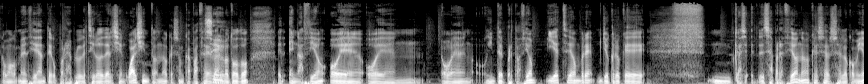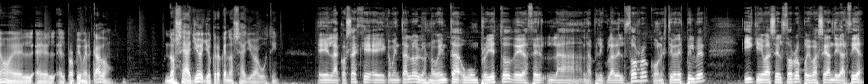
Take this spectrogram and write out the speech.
como mencioné antes, por ejemplo el estilo de Shen Washington, ¿no? Que son capaces de darlo todo en, acción o en, o en, o en interpretación. Y este hombre yo creo que mm, casi desapareció, ¿no? Que se, se lo comió el, el, el propio mercado. No sea yo, yo creo que no sea yo, Agustín. Eh, la cosa es que, eh, comentarlo, en los 90 hubo un proyecto de hacer la, película del zorro con Steven Spielberg y quien iba a ser el zorro pues iba a ser Andy García.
